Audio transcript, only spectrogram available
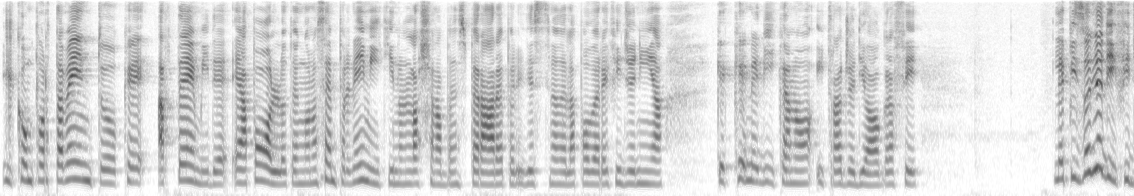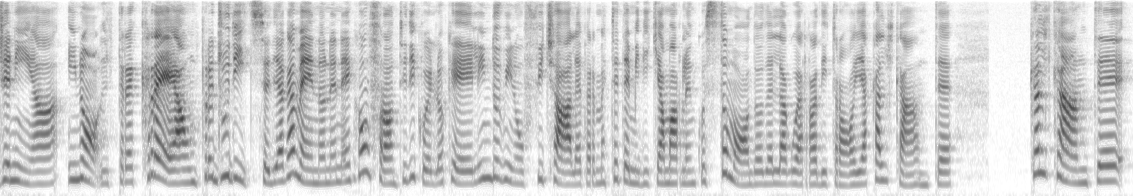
il comportamento che Artemide e Apollo tengono sempre nei miti non lasciano ben sperare per il destino della povera Ifigenia, che, che ne dicano i tragediografi. L'episodio di Ifigenia, inoltre, crea un pregiudizio di Agamennone nei confronti di quello che è l'indovino ufficiale, permettetemi di chiamarlo in questo modo, della guerra di Troia, Calcante. Calcante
